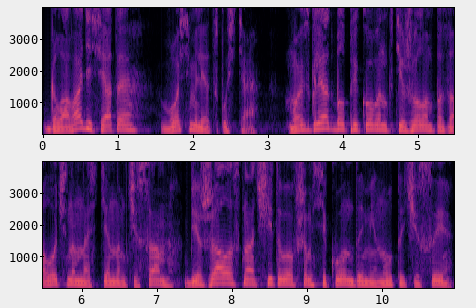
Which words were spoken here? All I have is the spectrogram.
Глава десятая. Восемь лет спустя. Мой взгляд был прикован к тяжелым позолоченным настенным часам, безжалостно отсчитывавшим секунды, минуты, часы.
